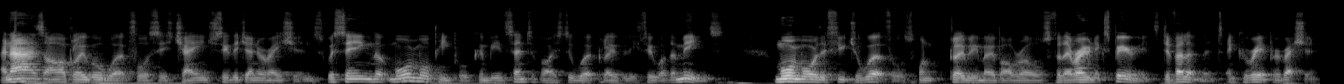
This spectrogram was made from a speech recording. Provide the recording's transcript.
And as our global workforces change through the generations, we're seeing that more and more people can be incentivized to work globally through other means. More and more of the future workforce want globally mobile roles for their own experience, development, and career progression.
